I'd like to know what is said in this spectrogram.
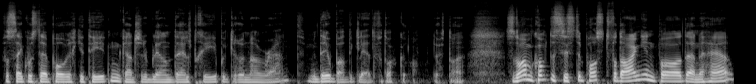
Får se hvordan det påvirker tiden. Kanskje det blir en del tre pga. rant. Men det er jo bare til glede for dere, da, lyttere. Så da har vi kommet til siste post for dagen på denne her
